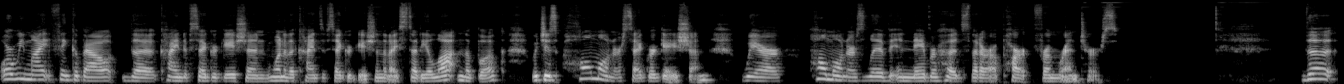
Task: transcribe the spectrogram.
Or we might think about the kind of segregation, one of the kinds of segregation that I study a lot in the book, which is homeowner segregation, where homeowners live in neighborhoods that are apart from renters. The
